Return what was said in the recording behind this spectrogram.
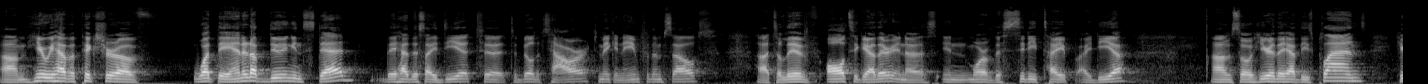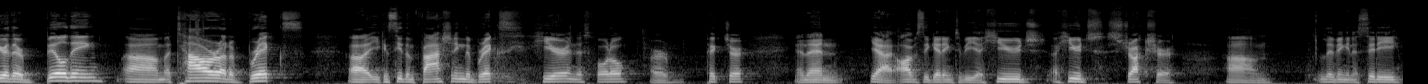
Um, here we have a picture of what they ended up doing instead. They had this idea to, to build a tower, to make a name for themselves, uh, to live all together in, a, in more of the city type idea. Um, so here they have these plans. Here they're building um, a tower out of bricks. Uh, you can see them fashioning the bricks here in this photo or picture. And then yeah, obviously getting to be a huge, a huge structure, um, living in a city,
